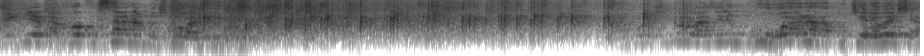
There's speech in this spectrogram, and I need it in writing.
Mpigie makofi sana mheshimiwa waziri mkuu. Na mheshimiwa waziri mkuu wala hakuchelewesha,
